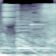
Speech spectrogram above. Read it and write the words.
Oh.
